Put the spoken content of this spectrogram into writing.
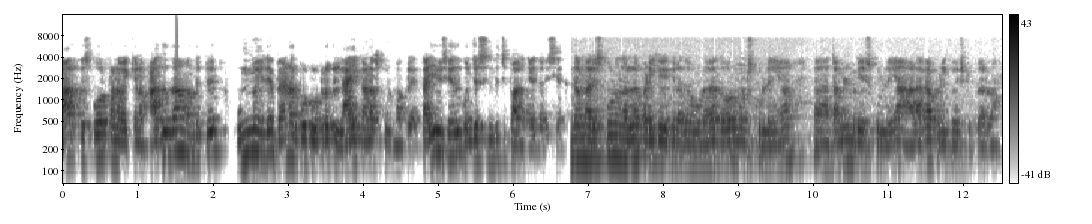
மார்க் ஸ்கோர் பண்ண வைக்கணும். அதுதான் வந்துட்டு உண்மையிலேயே பேனர் போட்டு விட்டுறதுக்கு லாய்க்கான ஸ்கூல் மக்களே. தயவு செய்து கொஞ்சம் சிந்திச்சு பாருங்க இந்த விஷயத்தை. இந்த மாதிரி ஸ்கூலுங்கள்ல படிக்க வைக்கிறத விட கவர்மெண்ட் ஸ்கூல்லையும் தமிழ் மீடியம் ஸ்கூல்லையும் அழகா படிக்க வச்சுட்டு போயிடலாம்.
